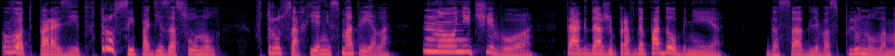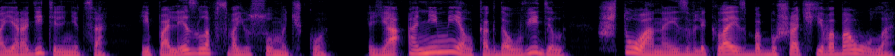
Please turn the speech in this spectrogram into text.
«Вот паразит, в трусы поди засунул. В трусах я не смотрела. Ну, ничего, так даже правдоподобнее». Досадливо сплюнула моя родительница — и полезла в свою сумочку. Я онемел, когда увидел, что она извлекла из бабушачьего баула.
